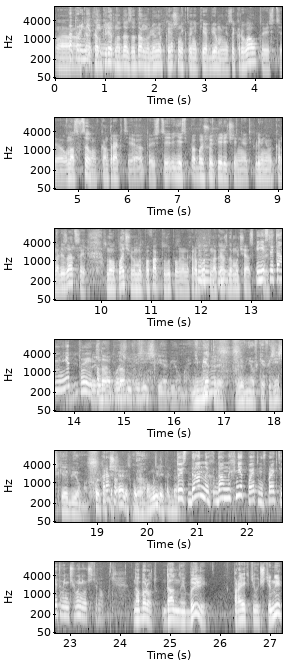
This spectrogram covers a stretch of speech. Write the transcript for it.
а, нет, конкретно да, за данную ливневку, конечно, никто никакие объемы не закрывал. То есть э, у нас в целом в контракте э, то есть, э, есть большой перечень этих ливневых канализаций, но оплачиваем мы по факту выполненных работ Мгм, на каждом участке. И То если там нет, то и... То есть Да, мы да. платим физические объемы, не метры ливневки, а физические объемы. Сколько Хорошо. откачали, сколько Да. помыли и так далее. То есть данных, данных нет, поэтому в проекте этого ничего не учтено. Наоборот, данные были, в проекте учтены,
